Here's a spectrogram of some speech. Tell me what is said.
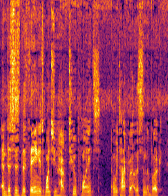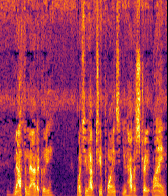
And this is the thing is once you have two points, and we talk about this in the book, mm-hmm. mathematically, once you have two points, you have a straight line.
